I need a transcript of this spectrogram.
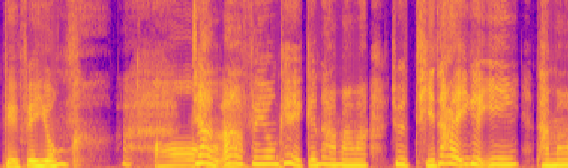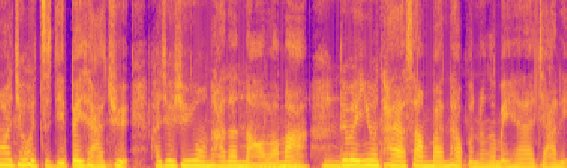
给菲佣。哦，这样让菲佣可以跟他妈妈就提他一个音，他妈妈就会自己背下去，他就去用他的脑了嘛，嗯嗯、对不对？因为他要上班，他不能够每天在家里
